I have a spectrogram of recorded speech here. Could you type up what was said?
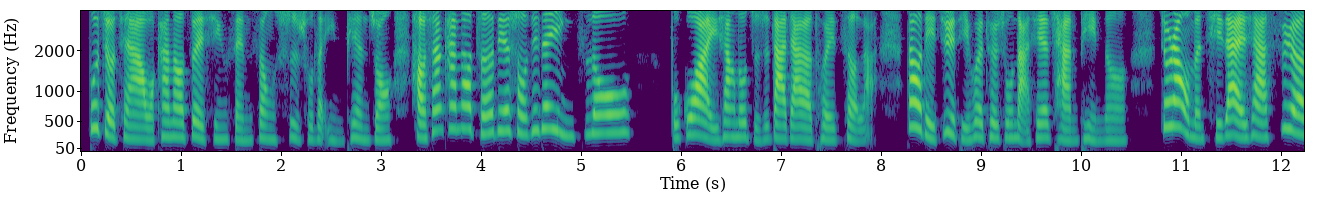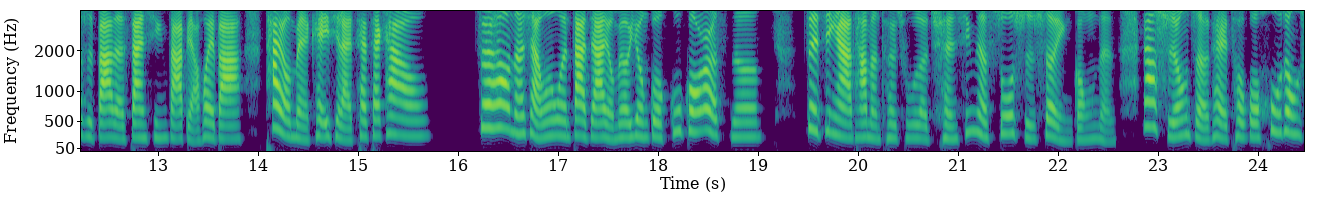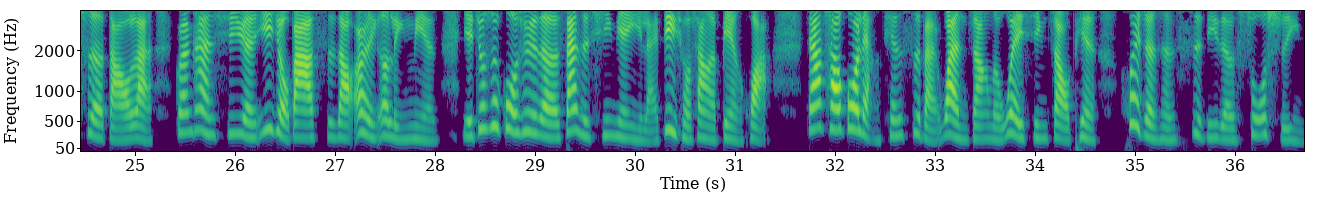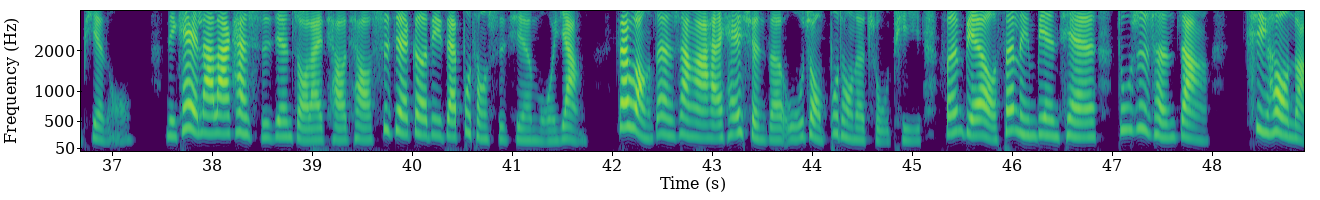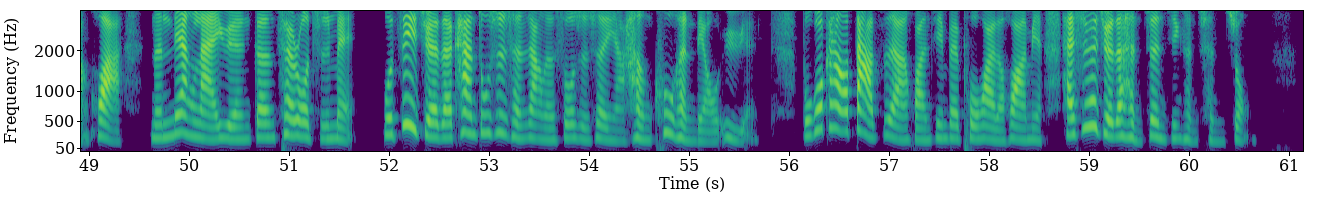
不久前啊，我看到最新 Samsung 释出的影片中，好像看到折叠手机的影子哦。不过啊，以上都只是大家的推测啦，到底具体会推出哪些产品呢？就让我们期待一下四月二十八的三星发表会吧。太友们也可以一起来猜猜看哦。最后呢，想问问大家有没有用过 Google Earth 呢？最近啊，他们推出了全新的缩时摄影功能，让使用者可以透过互动式的导览，观看西元一九八四到二零二零年，也就是过去的三十七年以来地球上的变化，将超过两千四百万张的卫星照片汇整成四 D 的缩时影片哦。你可以拉拉看时间轴来瞧瞧世界各地在不同时期的模样。在网站上啊，还可以选择五种不同的主题，分别有森林变迁、都市成长。气候暖化、能量来源跟脆弱之美，我自己觉得看都市成长的缩时摄影啊，很酷很疗愈诶。不过看到大自然环境被破坏的画面，还是会觉得很震惊、很沉重。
